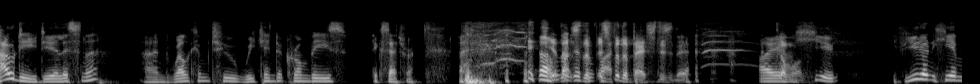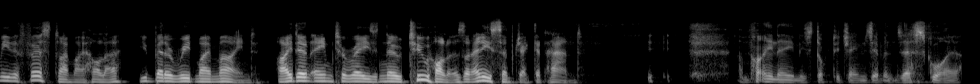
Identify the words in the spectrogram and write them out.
Howdy, dear listener, and welcome to Weekend at Crombie's, etc. yeah, that's the it's for the best, isn't it? I Come am on. Hugh. If you don't hear me the first time I holler, you'd better read my mind. I don't aim to raise no two hollers on any subject at hand. And my name is Dr. James Evans, Esquire.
